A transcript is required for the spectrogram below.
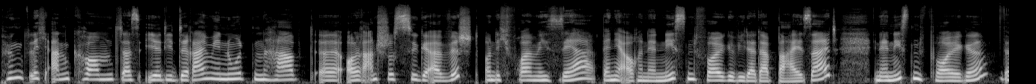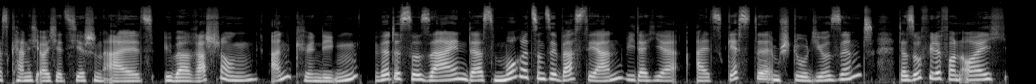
pünktlich ankommt, dass ihr die drei Minuten habt, äh, eure Anschlusszüge erwischt. Und ich freue mich sehr, wenn ihr auch in der nächsten Folge wieder dabei seid. In der nächsten Folge Folge, das kann ich euch jetzt hier schon als Überraschung ankündigen, wird es so sein, dass Moritz und Sebastian wieder hier als Gäste im Studio sind. Da so viele von euch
